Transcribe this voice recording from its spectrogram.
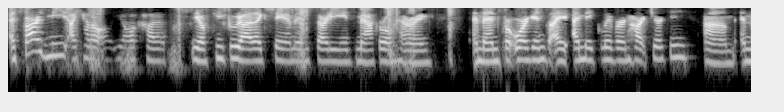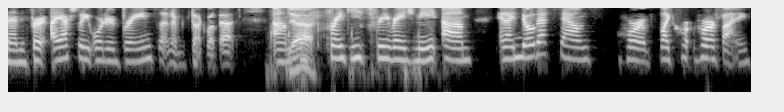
as far as meat, I kind of eat all cuts. You know, seafood, I like salmon, sardines, mackerel, herring. And then for organs, I, I make liver and heart jerky. Um, and then for, I actually ordered brains, and we can talk about that. Um, yeah. Frankie's free range meat. Um, and I know that sounds horrible, like hor- horrifying,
